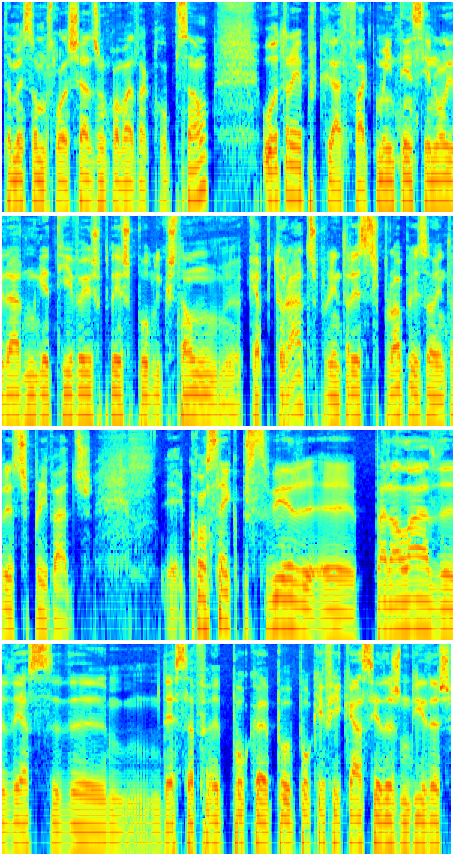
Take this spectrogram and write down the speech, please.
também somos relaxados no combate à corrupção. Outra é porque há, de facto, uma intencionalidade negativa e os poderes públicos estão capturados por interesses próprios ou interesses privados. Consegue perceber, para lá de, desse, de, dessa pouca, pouca eficácia das medidas,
